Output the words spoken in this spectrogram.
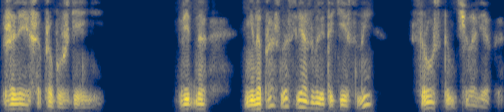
Жалеешь о пробуждении. Видно, не напрасно связывали такие сны с ростом человека.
